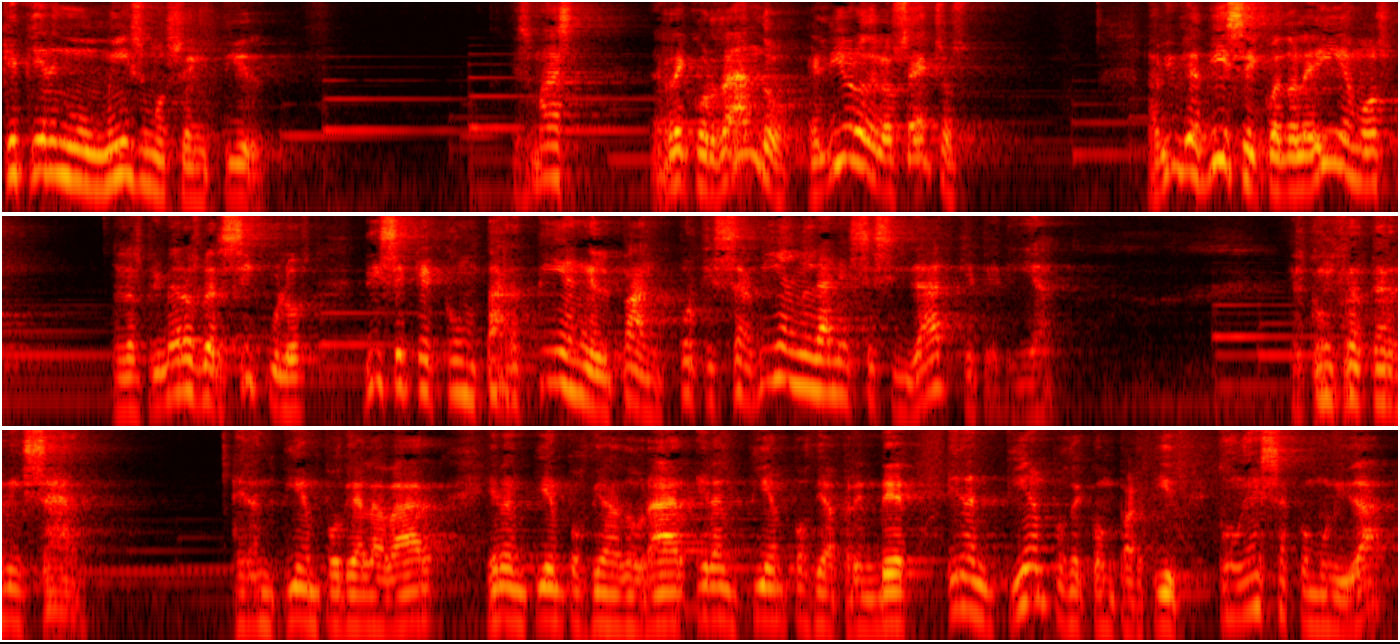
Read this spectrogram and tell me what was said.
que tienen un mismo sentir. Es más, recordando el libro de los Hechos, la Biblia dice, y cuando leíamos en los primeros versículos, dice que compartían el pan porque sabían la necesidad que tenían. El confraternizar, Eran tiempos de alabar, eran tiempos de adorar, eran tiempos de aprender, eran tiempos de compartir con esa comunidad,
